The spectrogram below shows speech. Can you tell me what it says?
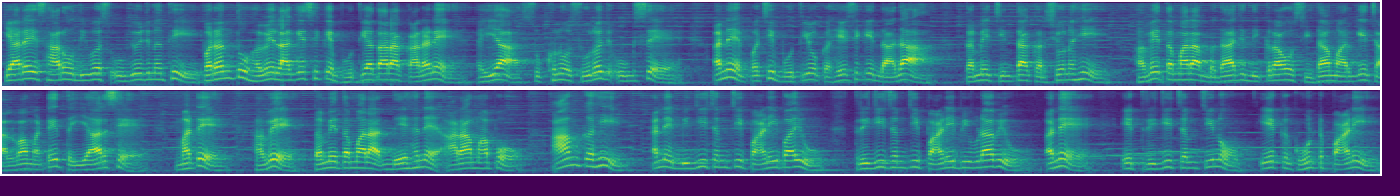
ક્યારેય સારો દિવસ ઉગ્યો જ નથી. પરંતુ હવે લાગે છે કે ભૂતિયા તારા કારણે અહીંયા સુખનો સૂરજ ઉગશે અને પછી ભૂતિયો કહે છે કે, દાદા, તમે ચિંતા કરશો નહીં. હવે તમારા બધા જ દીકરાઓ સીધા માર્ગે ચાલવા માટે તૈયાર છે. માટે હવે તમે તમારા દેહને આરામ આપો. આમ કહી અને બીજી ચમચી પાણી પાયું, ત્રીજી ચમચી પાણી પીવડાવ્યું અને એ ત્રીજી ચમચીનો એક ઘૂંટ પાણી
